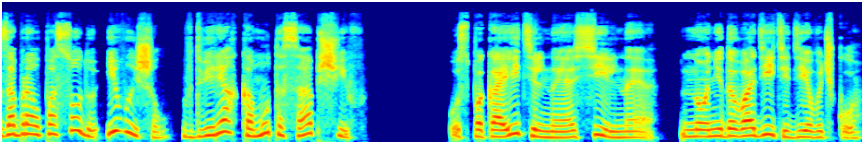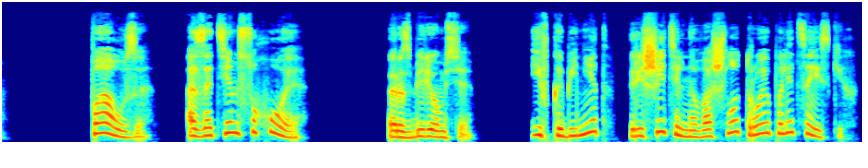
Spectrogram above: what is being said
забрал посуду и вышел, в дверях кому-то сообщив. «Успокоительное, сильное, но не доводите девочку, Пауза, а затем сухое. Разберемся. И в кабинет решительно вошло трое полицейских,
